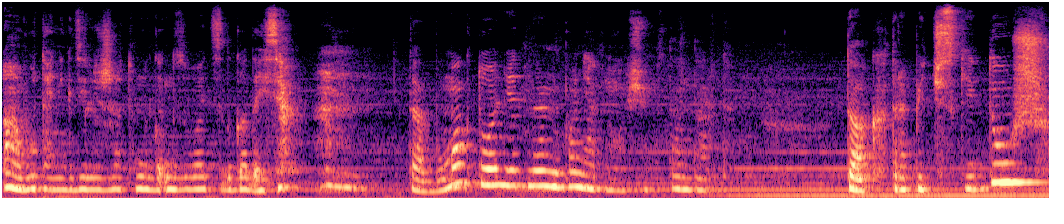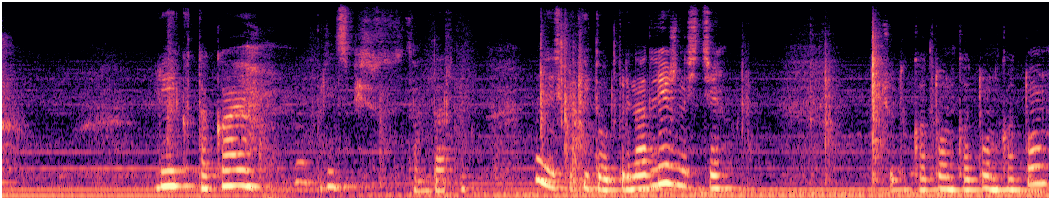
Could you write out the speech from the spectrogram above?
А, вот они где лежат. Называется, догадайся. Так, бумага туалетная, ну понятно, в общем, стандарт. Так, тропический душ. Лейка такая, ну, в принципе, стандартно. Ну, здесь какие-то вот принадлежности. Что-то катон, катон, катон.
